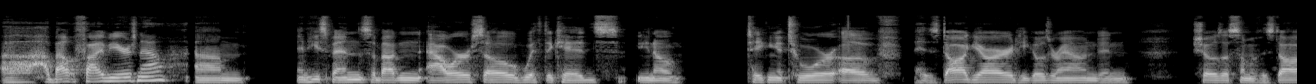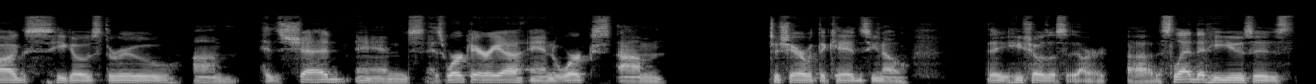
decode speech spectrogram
uh, about five years now. Um, and he spends about an hour or so with the kids, you know, taking a tour of his dog yard. He goes around and shows us some of his dogs. He goes through um, his shed and his work area and works um, to share with the kids. You know, they, he shows us our uh, the sled that he uses,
